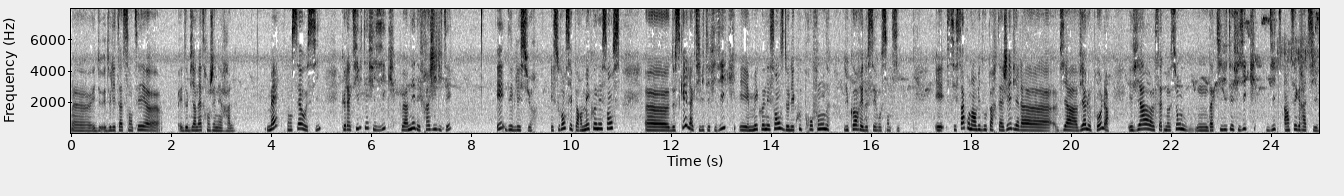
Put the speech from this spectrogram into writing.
et de l'état de santé et de bien-être en général. Mais on sait aussi que l'activité physique peut amener des fragilités et des blessures. Et souvent c'est par méconnaissance euh, de ce qu'est l'activité physique et méconnaissance de l'écoute profonde du corps et de ses ressentis. Et c'est ça qu'on a envie de vous partager via, via le pôle et via euh, cette notion d'activité physique dite intégrative.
